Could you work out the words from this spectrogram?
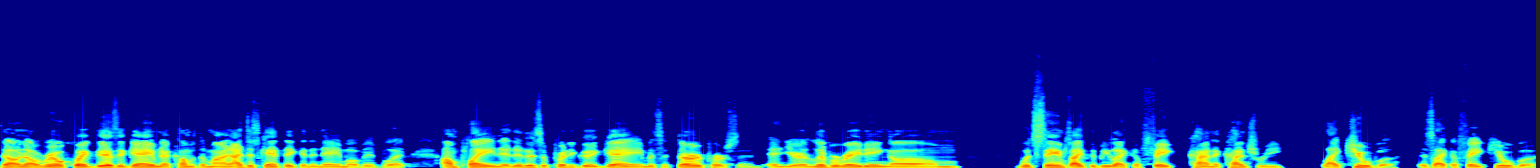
No, no, real quick. There's a game that comes to mind. I just can't think of the name of it, but I'm playing it, and it's a pretty good game. It's a third person, and you're liberating um, which seems like to be like a fake kind of country, like Cuba. It's like a fake Cuba,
